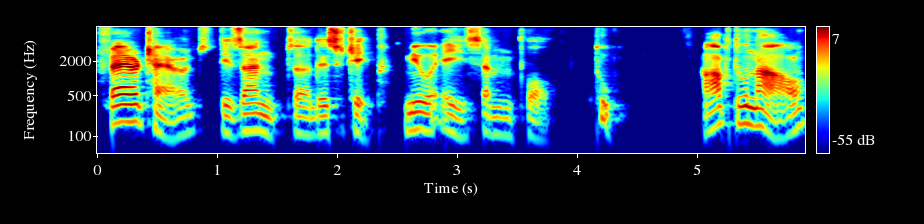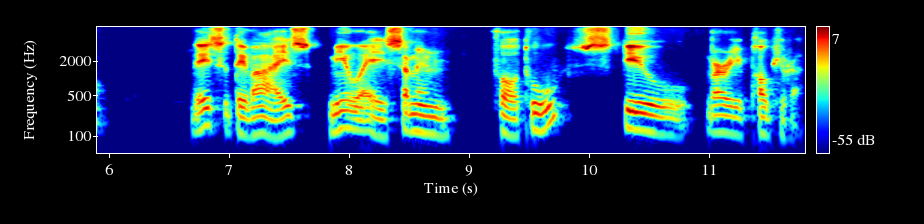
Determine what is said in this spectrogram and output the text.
Fairchild designed uh, this chip, Mu A742. Up to now, this device, Mu A742, still very popular.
